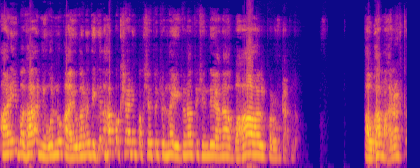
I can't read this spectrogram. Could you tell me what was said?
आणि बघा निवडणूक आयोगानं देखील हा पक्ष आणि पक्षाचं चिन्ह एकनाथ शिंदे यांना बहाल करून टाकलं. अवघा महाराष्ट्र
